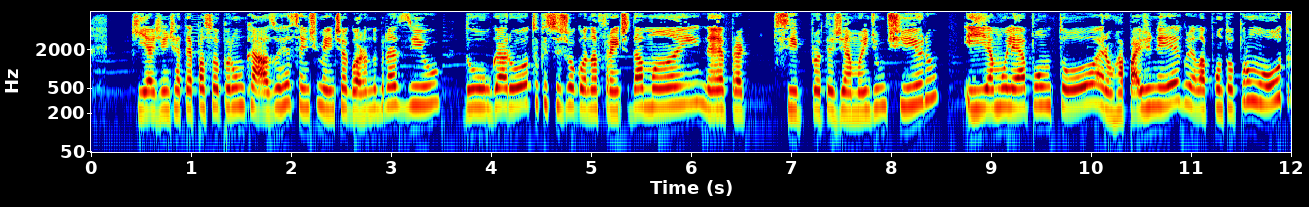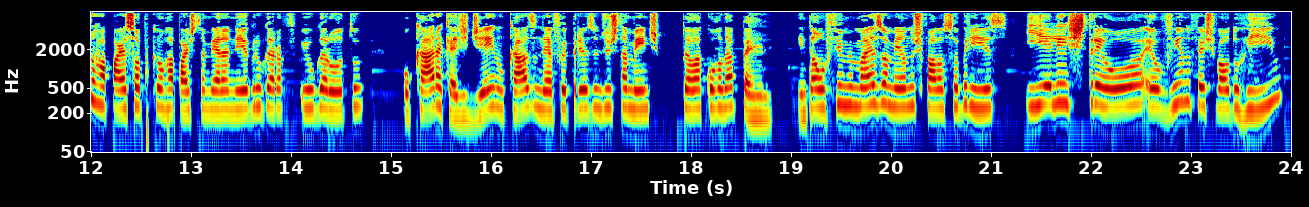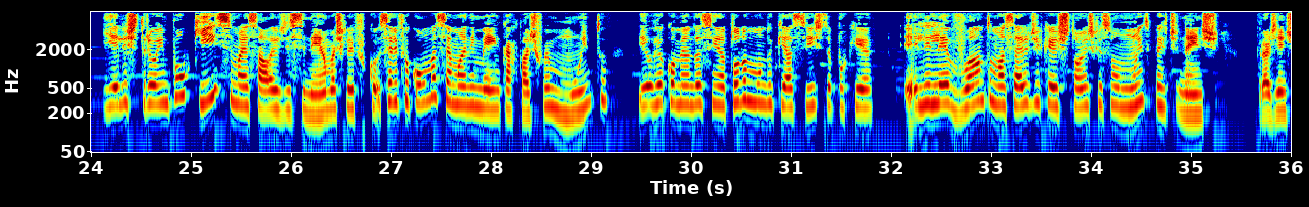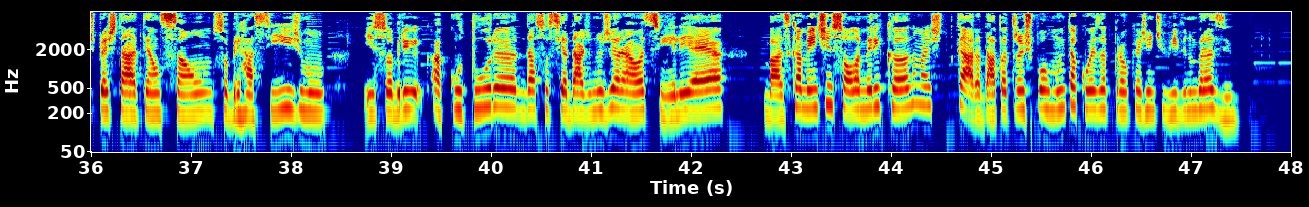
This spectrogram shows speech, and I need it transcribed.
Que a gente até passou por um caso recentemente agora no Brasil do garoto que se jogou na frente da mãe, né, para se proteger a mãe de um tiro. E a mulher apontou, era um rapaz negro, ela apontou para um outro rapaz só porque o rapaz também era negro e o garoto, o cara que é DJ no caso, né, foi preso injustamente pela cor da pele. Então o filme mais ou menos fala sobre isso. E ele estreou, eu vi no Festival do Rio, e ele estreou em pouquíssimas salas de cinema. Acho que ele ficou. Se ele ficou uma semana e meia em cartaz, foi muito. E eu recomendo assim a todo mundo que assista, porque ele levanta uma série de questões que são muito pertinentes para a gente prestar atenção sobre racismo e sobre a cultura da sociedade no geral. Assim, ele é basicamente em solo americano, mas cara, dá para transpor muita coisa para o que a gente vive no Brasil.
